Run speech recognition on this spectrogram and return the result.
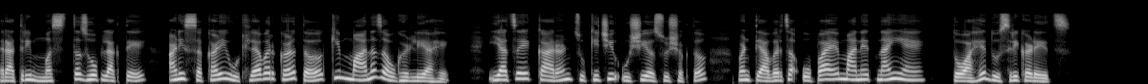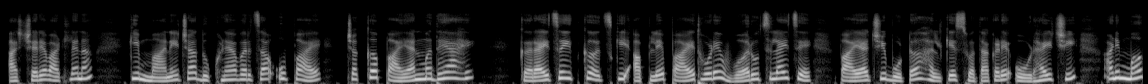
रात्री मस्त झोप लागते आणि सकाळी उठल्यावर कळतं की मानच अवघडली आहे. याचं एक कारण चुकीची उशी असू शकतं पण त्यावरचा उपाय मानेत नाहीये तो आहे दुसरीकडेच. आश्चर्य वाटलं ना की मानेच्या दुखण्यावरचा उपाय चक्क पायांमध्ये आहे? करायचं इतकंच की आपले पाय थोडे वर उचलायचे पायाची बोटं हलके स्वतःकडे ओढायची आणि मग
